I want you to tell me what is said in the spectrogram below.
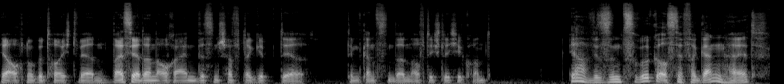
ja auch nur getäuscht werden. Weil es ja dann auch einen Wissenschaftler gibt, der dem Ganzen dann auf die Schliche kommt. Ja, wir sind zurück aus der Vergangenheit.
